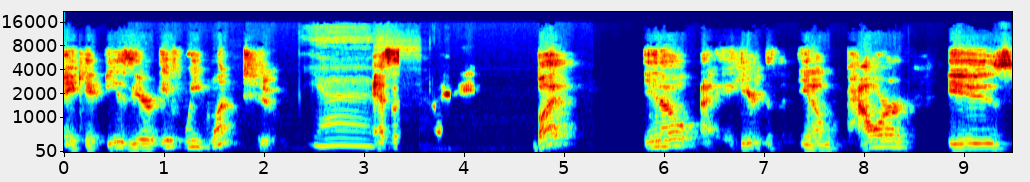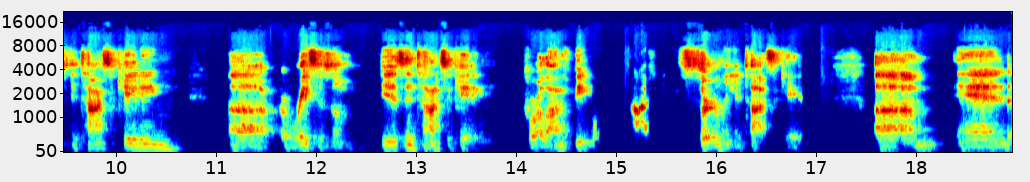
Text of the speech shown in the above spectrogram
make it easier if we want to. Yes. As a society. But, you know, here, you know, power is intoxicating. Uh, racism is intoxicating for a lot of people. Certainly intoxicating. Um, and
